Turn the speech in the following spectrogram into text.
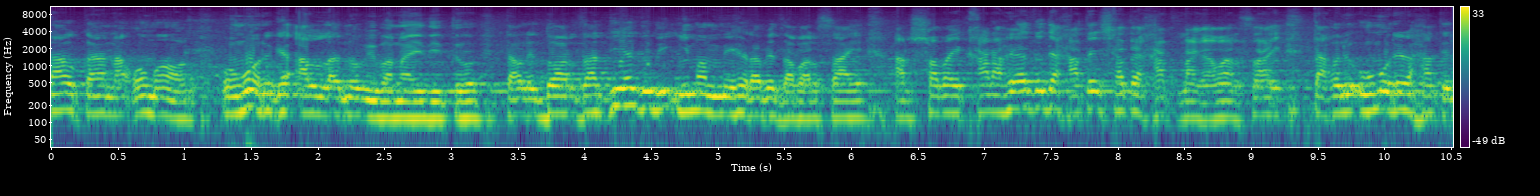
লাউকানা ওমর ওমরকে আল্লাহ নবী বানাই দিত। তাহলে দরজা দিয়ে যদি ইমাম মেহরাবে যাবার চায়, আর সবাই খাড়া হয়ে যদি হাতের সাথে হাত লাগাবার চায় তাহলে উমরের হাতের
